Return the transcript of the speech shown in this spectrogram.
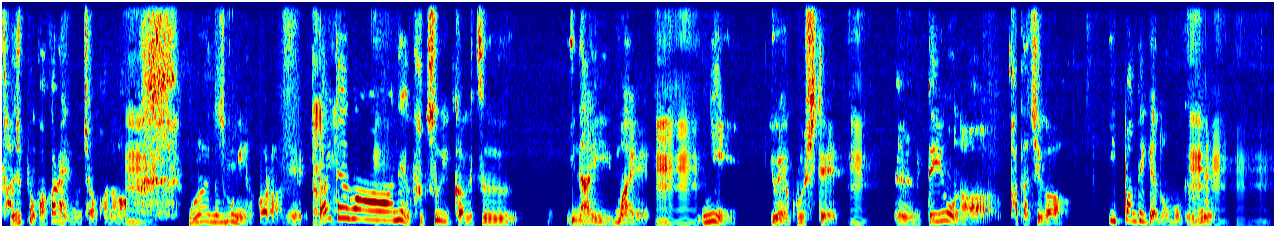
30分かからへんのちゃうかな。うん。ぐらいのもんやからね。大体はね、普通1ヶ月以内前うんうん。に予約して、うん。うん、っていうような形が一般的やと思うけどうんうんね。うんうん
